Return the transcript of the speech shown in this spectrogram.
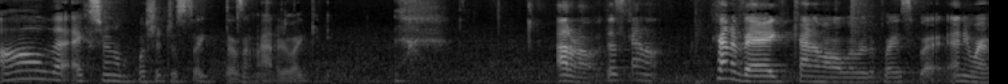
all the external bullshit just like doesn't matter. Like I don't know. That's kind of kind of vague, kind of all over the place. But anyway,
